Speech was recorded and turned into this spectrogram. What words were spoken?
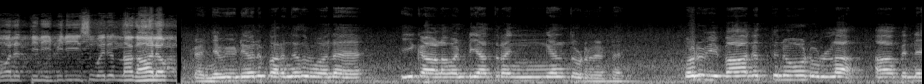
കോലത്തിൽ ഇബിലീസ് വരുന്ന കാലം കഴിഞ്ഞ വീഡിയോയിൽ പറഞ്ഞതുപോലെ ഈ കാളവണ്ടി യാത്ര എങ്ങനെ തുടരട്ടെ. ഒരു വിഭാഗത്തിനോടുള്ള ആ പിന്നെ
